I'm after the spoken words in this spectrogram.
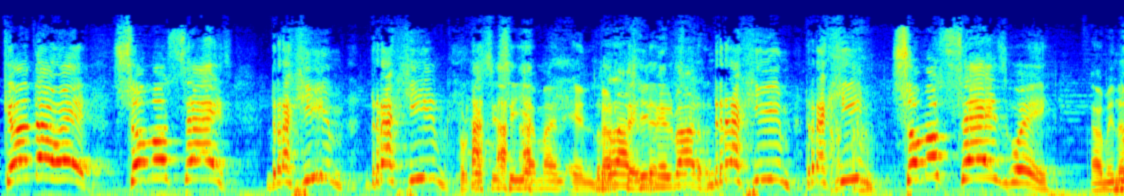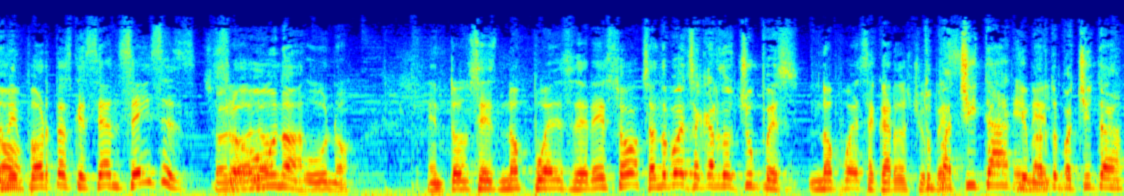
¿Qué onda, güey? ¡Somos seis! ¡Rahim! ¡Rahim! Porque así se llama el, el Rahim, el bar. ¡Rahim! ¡Rahim! ¡Somos seis, güey! A mí no, No. me importa que sean seises. Solo uno. Uno. Entonces no puedes hacer eso. O sea, no puedes sacar dos chupes. No puedes sacar dos Tu chupes. pachita, En llevar el- tu pachita.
